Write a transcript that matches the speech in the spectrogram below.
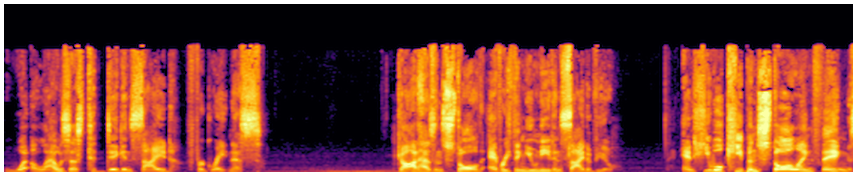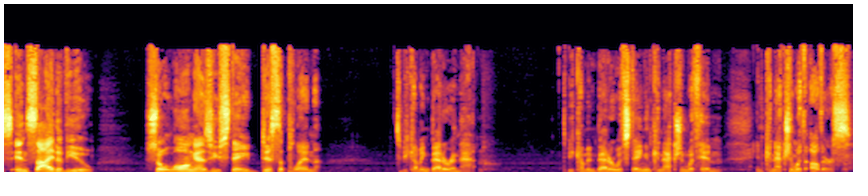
what allows us to dig inside for greatness. God has installed everything you need inside of you. And He will keep installing things inside of you so long as you stay disciplined to becoming better in that to becoming better with staying in connection with Him, in connection with others.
